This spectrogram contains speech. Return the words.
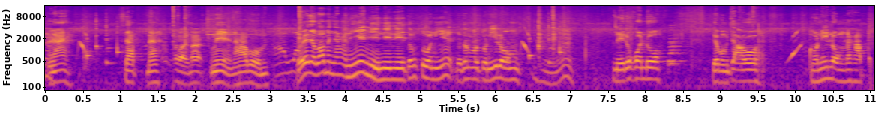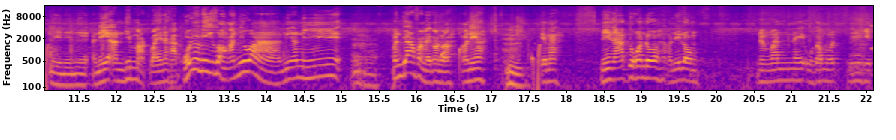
เป็นไงแซ่บนะอร่อยมากนี่นะครับผมเฮ้ยแต่ว่ามันยังอันนี้นี่นี่นี่ต้องตัวนี้เดี๋ยวต้องเอาตัวนี้ลงนี่ทุกคนดู เดี๋ยวผมจะเอา ตัวนี้ลงนะครับ นี่นี่นี่อันนี้อันที่หมักไว้นะครับโอ้ยมันมีอีกสองอันนี่หว่า มีอันนี้ มันย่างฝั่งไหนก่อนวะเอาเนี้ยอืมเก็บไหมนี่นะครับทุกคนดูเอานี้ลงหนึ่งวันในอู่ซ่อมรถนี่คลิป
